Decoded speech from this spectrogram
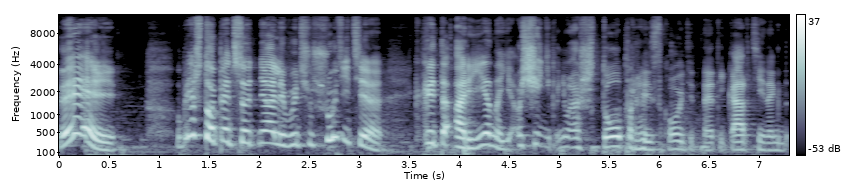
Эй! У меня что, опять все отняли? Вы что, шутите? Какая-то арена, я вообще не понимаю, что происходит на этой карте иногда.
